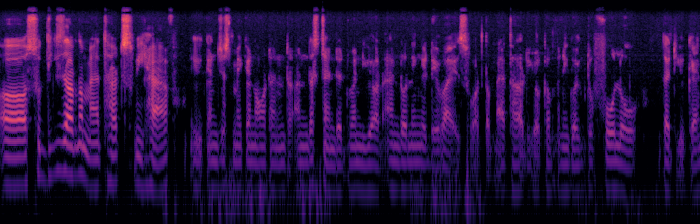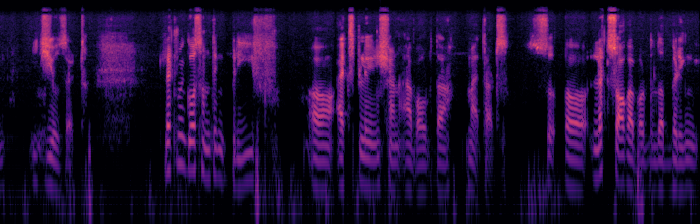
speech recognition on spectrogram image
Uh, so these are the methods we have. You can just make a note and understand it when you are enrolling a device, what the method your company going to follow that you can use it. Let me go something brief uh, explanation about the methods. So uh, let's talk about the bring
